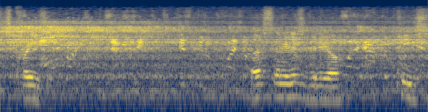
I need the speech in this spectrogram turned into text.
It's crazy. That's the end of this video. Peace.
